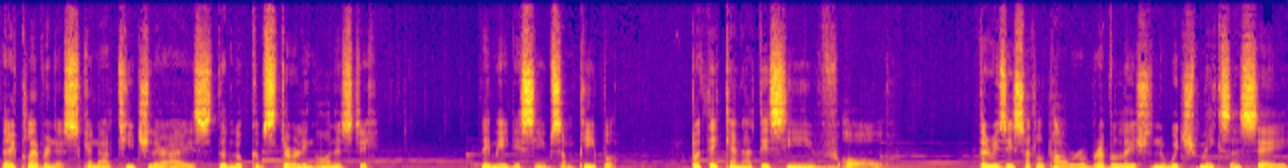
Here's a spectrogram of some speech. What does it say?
Their cleverness cannot teach their eyes the look of sterling honesty. They may deceive some people, but they cannot deceive all. There is a subtle power of revelation which makes us say,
